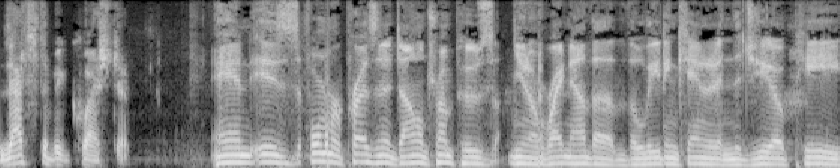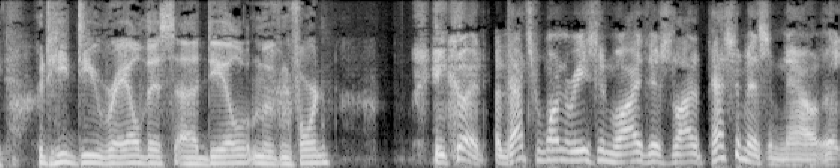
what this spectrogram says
That's the big question. And is former President Donald Trump, who's you know right now the the leading candidate in the GOP, could he derail this uh, deal moving forward? He could. That's one reason why there's a lot of pessimism now, uh,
